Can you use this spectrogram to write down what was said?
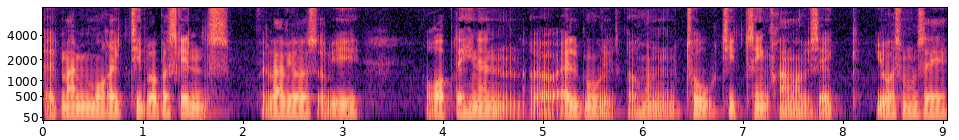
at mig og min mor rigtig tit var på skændes, for det var vi også, og vi råbte af hinanden og alt muligt, og hun tog tit ting fra mig, hvis jeg ikke gjorde, som hun sagde.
